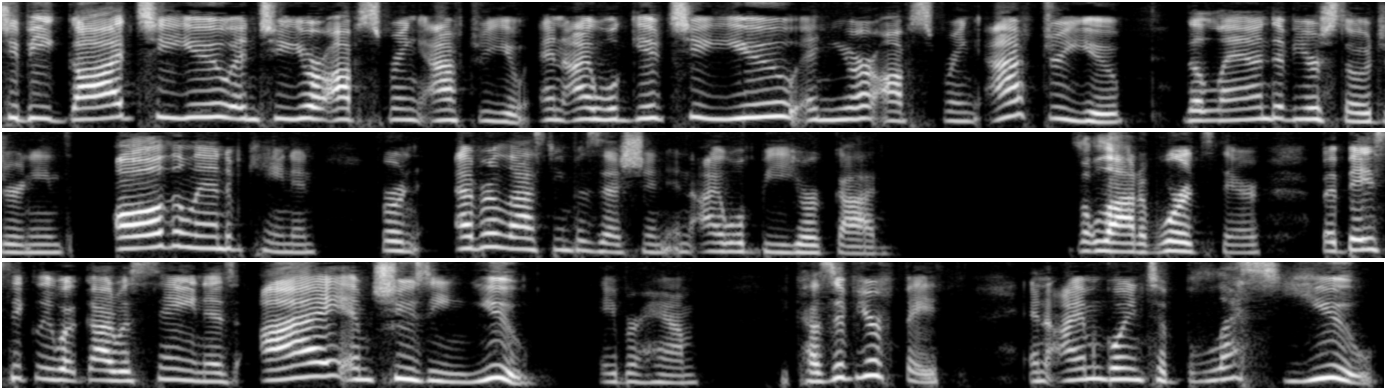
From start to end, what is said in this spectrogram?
to be God to you and to your offspring after you. And I will give to you and your offspring after you the land of your sojournings, all the land of Canaan, for an everlasting possession, and I will be your God. There's a lot of words there, but basically what God was saying is, I am choosing you, Abraham, because of your faith, and I'm going to bless you.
